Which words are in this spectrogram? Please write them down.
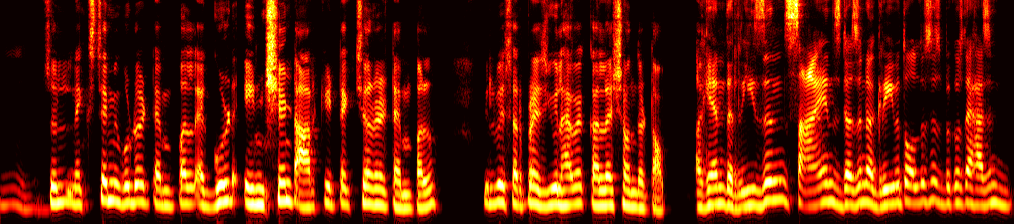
Hmm. So next time you go to a temple, a good ancient architectural temple, you'll be surprised. You'll have a Kalash on the top. Again, the reason science doesn't agree with all this is because there hasn't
